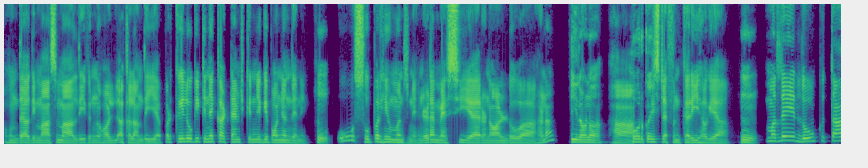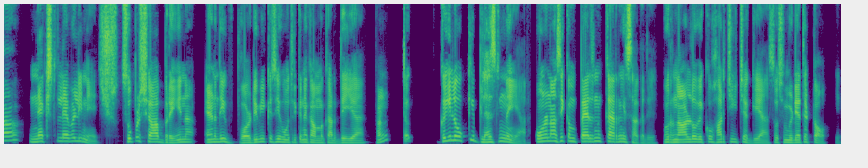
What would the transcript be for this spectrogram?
ਹੁੰਦਾ ਉਹਦੀ ਮਾਂ ਸੰਭਾਲਦੀ ਫਿਰ ਉਹਨੂੰ ਹੌਲੀ ਅਕਲ ਆਉਂਦੀ ਆ ਪਰ ਕਈ ਲੋਕੀ ਕਿੰਨੇ ਘੱਟ ਟਾਈਮ 'ਚ ਕਿੰਨੇ ਅੱਗੇ ਪਹੁੰਚ ਜਾਂਦੇ ਨੇ। ਹੂੰ। ਉਹ ਸੁਪਰ ਹਿਊਮਨਸ ਨੇ ਜਿਹੜਾ ਮੈਸੀ ਹੈ ਰੋਨਾਲਡੋ ਆ ਹਨਾ? ਈਲੋਨ ਹਾਂ ਹੋਰ ਕੋਈ? ਸਟੈਫਨ ਕਰੀ ਹੋ ਗਿਆ। ਹੂੰ। ਮਤਲਬ ਇਹ ਲੋਕ ਤਾਂ ਨੈਕਸਟ ਲੈਵਲ ਹੀ ਨੇ। ਸੁਪਰ ਸ਼ਾਰਪ ਬ੍ਰੇਨ ਆ ਐਂਡ ਦੀ ਬਾਡੀ ਵੀ ਕਿਸੇ ਹੋਰ ਤਰੀਕੇ ਨਾਲ ਕੰਮ ਕਰਦੀ ਆ ਹਨ? ਤਾਂ ਕਈ ਲੋਕ ਕੀ ਬlesed ਨੇ ਯਾਰ। ਉਹਨਾਂ ਨਾਲ ਅਸੀਂ ਕੰਪੈਰੀਜ਼ਨ ਕਰ ਨਹੀਂ ਸਕਦੇ। ਹੁਣ ਰੋਨਾਲਡੋ ਵੇਖੋ ਹਰ ਚੀਜ਼ ਚ ਅੱਗੇ ਆ ਸੋਸ਼ਲ ਮੀਡੀਆ ਤੇ ਟੌਪ ਤੇ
